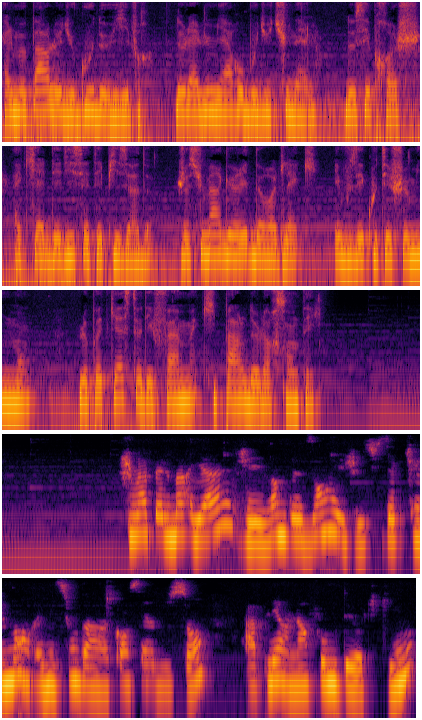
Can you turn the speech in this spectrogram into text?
elle me parle du goût de vivre, de la lumière au bout du tunnel, de ses proches à qui elle dédie cet épisode. Je suis Marguerite de Rodlec et vous écoutez Cheminement, le podcast des femmes qui parlent de leur santé. Je m'appelle Marianne, j'ai 22 ans et je suis actuellement en rémission d'un cancer du sang appelé un lymphome de Hodgkin.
